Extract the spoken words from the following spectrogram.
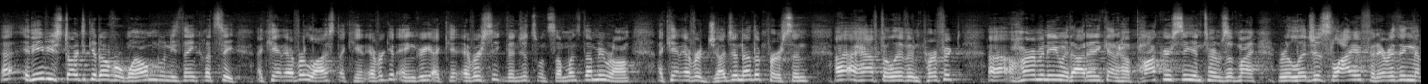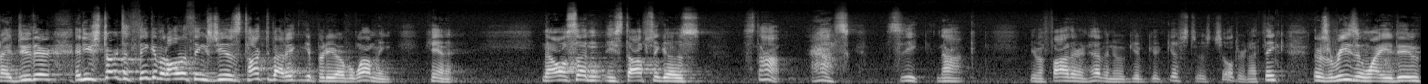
Uh, any of you start to get overwhelmed when you think, let's see, I can't ever lust, I can't ever get angry, I can't ever seek vengeance when someone's done me wrong, I can't ever judge another person, I, I have to live in perfect uh, harmony without any kind of hypocrisy in terms of my religious life and everything that I do there. And you start to think about all the things Jesus talked about, it can get pretty overwhelming, can it? Now all of a sudden he stops and goes, Stop, ask, seek, knock. You have a Father in heaven who will give good gifts to his children. I think there's a reason why you do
